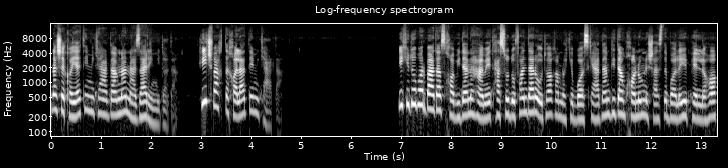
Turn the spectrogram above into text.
نه شکایتی می کردم نه نظری می دادم. هیچ وقت دخالت نمی کردم. یکی دو بار بعد از خوابیدن همه تصادفا در اتاقم را که باز کردم دیدم خانم نشسته بالای پله ها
